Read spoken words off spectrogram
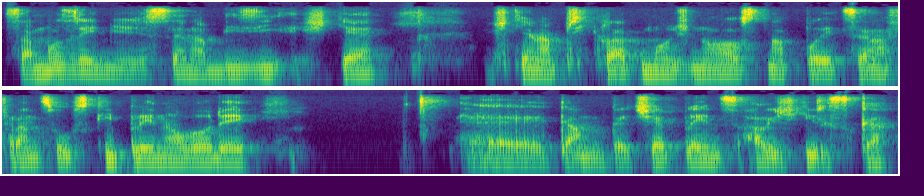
Samozřejmě, že se nabízí ještě, ještě například možnost napojit se na francouzský plynovody, eh, kam teče plyn z Alžírska.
